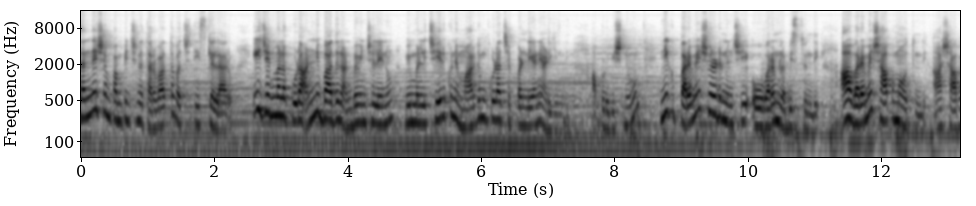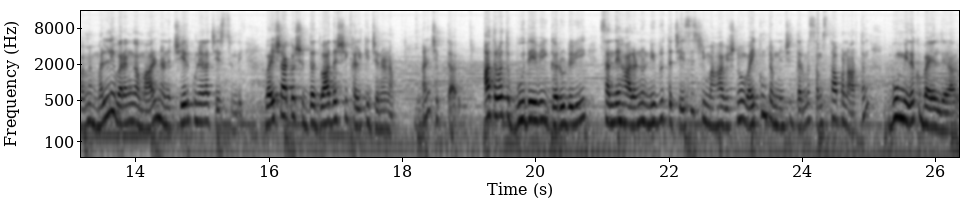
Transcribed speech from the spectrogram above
సందేశం పంపించిన తర్వాత వచ్చి తీసుకెళ్ళారు. ఈ జన్మలో కూడా అన్ని బాధలు అనుభవించలేను మిమ్మల్ని చేరుకునే మార్గం కూడా చెప్పండి అని అడిగింది. అప్పుడు విష్ణువు నీకు పరమేశ్వరుడి నుంచి ఓ వరం లభిస్తుంది. ఆ వరమే శాపం అవుతుంది ఆ శాపమే మళ్ళీ వరంగా మారి నన్ను చేరుకునేలా చేస్తుంది. వైశాఖ శుద్ధ ద్వాదశి కలికి జననం. అని చెప్తారు. ఆ తర్వాత భూదేవి గరుడిని సందేహాలను నివృత్త చేసి శ్రీ మహావిష్ణువు వైకుంఠం నుంచి ధర్మ సంస్థాపనార్థం భూమి మీదకు బయలుదేరారు.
